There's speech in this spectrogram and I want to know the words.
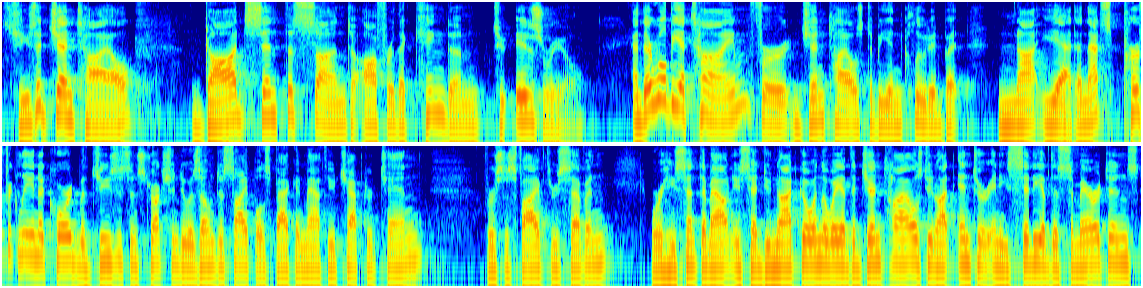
She's a Gentile. God sent the Son to offer the kingdom to Israel. And there will be a time for Gentiles to be included, but not yet. And that's perfectly in accord with Jesus' instruction to his own disciples back in Matthew chapter 10, verses 5 through 7 where he sent them out and he said, Do not go in the way of the Gentiles, do not enter any city of the Samaritans,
